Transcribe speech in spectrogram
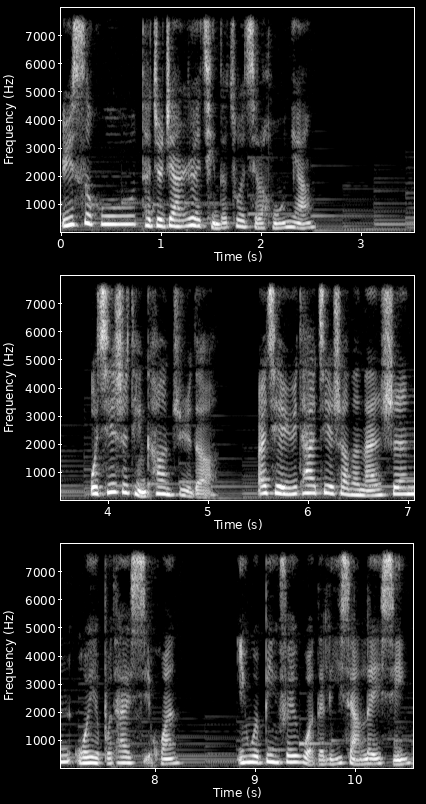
于是乎，他就这样热情地做起了红娘。我其实挺抗拒的，而且于他介绍的男生我也不太喜欢，因为并非我的理想类型。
